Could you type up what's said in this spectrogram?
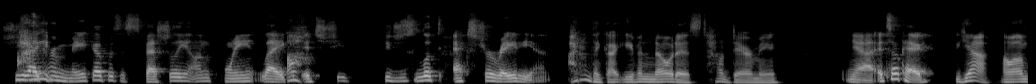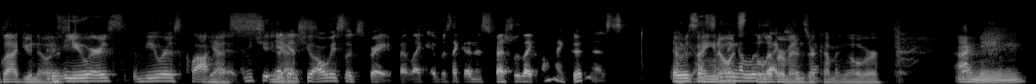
She, like I- her makeup was especially on point. Like Ah. it's she she just looked extra radiant. I don't think I even noticed. How dare me? Yeah, it's okay. Yeah. Oh, I'm glad you noticed. Viewers viewers clock it. I mean, Yes, she, again, she always looks great, but like it was like an especially like oh my goodness, there was I- like you know, it's a the little extra are coming over. I mean,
